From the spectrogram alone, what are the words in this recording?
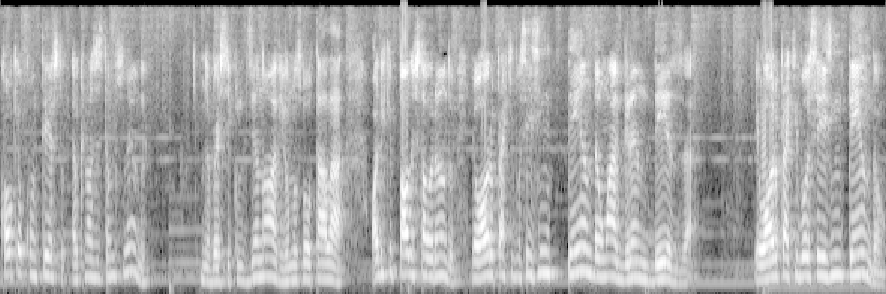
Qual que é o contexto? É o que nós estamos lendo. No versículo 19, vamos voltar lá. Olha o que Paulo está orando. Eu oro para que vocês entendam a grandeza. Eu oro para que vocês entendam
